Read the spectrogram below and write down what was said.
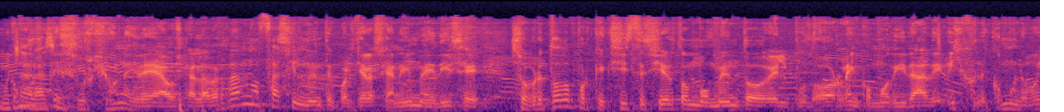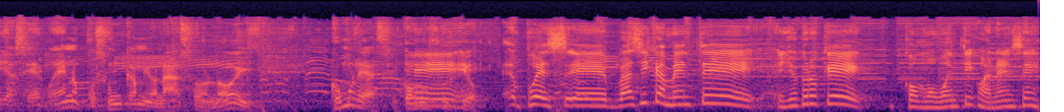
Muchas ¿Cómo es que gracias. surgió la idea? O sea, la verdad no fácilmente cualquiera se anima y dice, sobre todo porque existe cierto momento el pudor, la incomodidad, de, híjole, ¿cómo le voy a hacer? Bueno, pues un camionazo, ¿no? Y ¿cómo le hace? ¿Cómo Eh, surgió? Pues eh, básicamente yo creo que como buen tijuanense,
